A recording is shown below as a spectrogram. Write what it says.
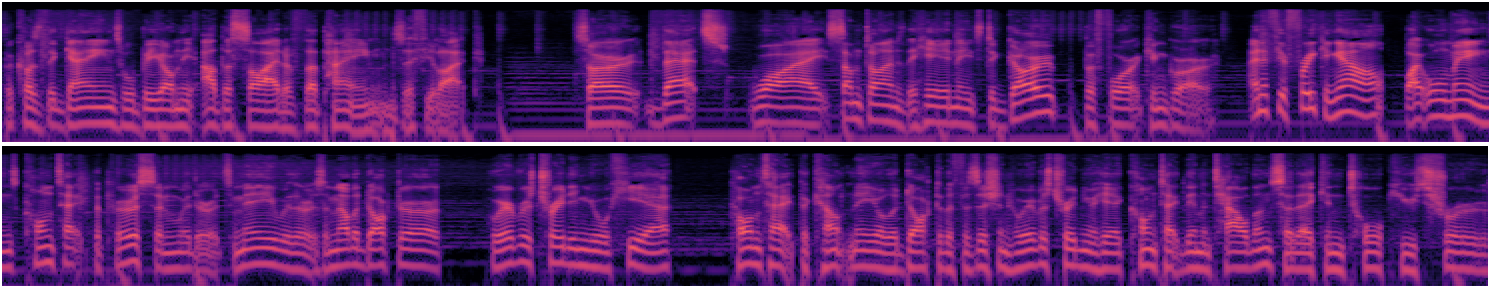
because the gains will be on the other side of the pains, if you like. So that's why sometimes the hair needs to go before it can grow. And if you're freaking out, by all means, contact the person, whether it's me, whether it's another doctor, whoever is treating your hair, contact the company or the doctor, the physician, whoever's treating your hair, contact them and tell them so they can talk you through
